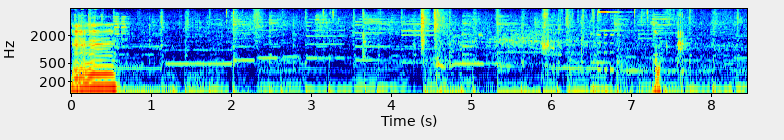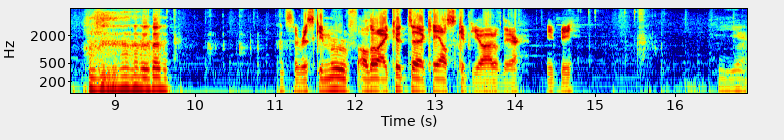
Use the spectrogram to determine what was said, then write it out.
Hmm. That's a risky move. Although I could uh, chaos skip you out of there, need be. Yeah.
